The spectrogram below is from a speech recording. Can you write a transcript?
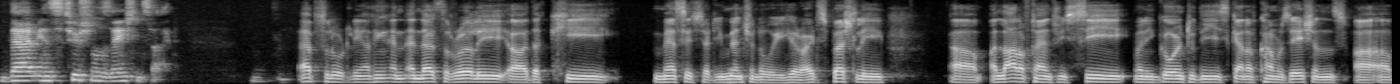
that institutionalization side. Absolutely. I think, and, and that's really uh, the key message that you mentioned over here, right? Especially uh, a lot of times we see when you go into these kind of conversations, uh, uh,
